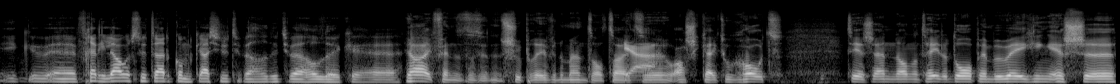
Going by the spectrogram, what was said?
ik, eh, Freddy Lauwers doet daar de communicatie, doet hij wel, doet hij wel heel leuk. eh, Ja, ik vind het een super evenement altijd. Ja. Eh, als je kijkt hoe groot het is en dan het hele dorp in beweging is eh, eh,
